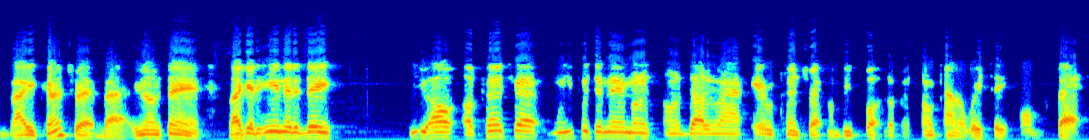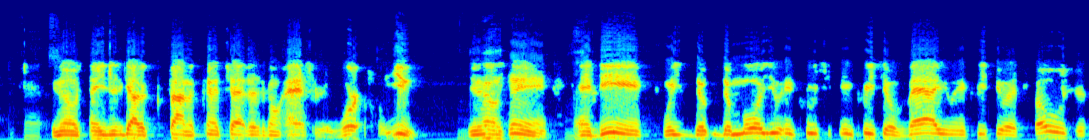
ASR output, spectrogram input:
buy your contract back. You know what I'm saying? Like at the end of the day, you all a contract when you put your name on a, on a dotted line, every contract gonna be fucked up in some kind of way, shape, form, or fact. You know what I'm saying? You just got to find a contract that's gonna actually work for you. You know what I'm saying? And then when you, the, the more you increase increase your value, increase your exposure,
